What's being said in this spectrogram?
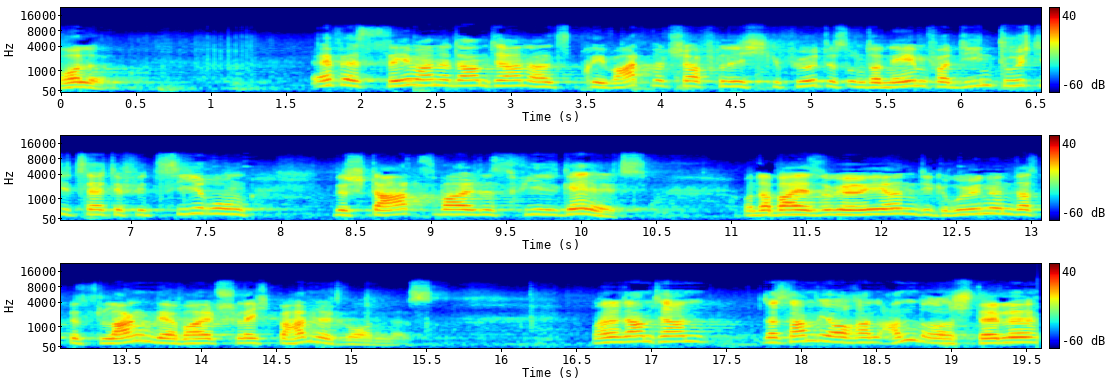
Rolle. FSC meine Damen und Herren, als privatwirtschaftlich geführtes Unternehmen verdient durch die Zertifizierung des Staatswaldes viel Geld. Dabei suggerieren die GRÜNEN, dass bislang der Wald schlecht behandelt worden ist. Meine Damen und Herren, das haben wir auch an anderer Stelle.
